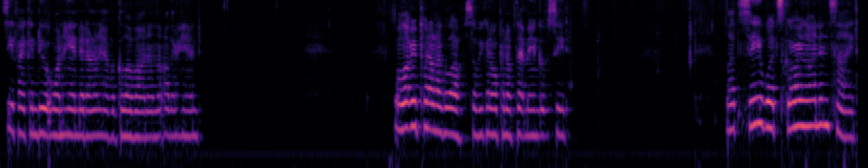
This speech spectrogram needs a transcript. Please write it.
see if I can do it one-handed. I don't have a glove on on the other hand. Well, let me put on a glove so we can open up that mango seed. Let's see what's going on inside.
